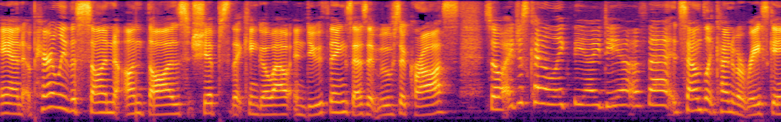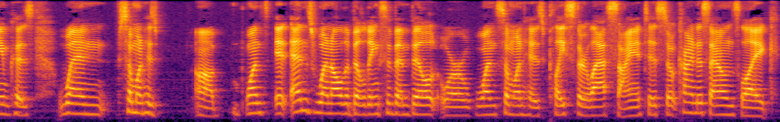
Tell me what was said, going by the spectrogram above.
And apparently the sun unthaws ships that can go out and do things as it moves across. So i just kind of like the idea of that. It sounds like kind of a race game because when someone has uh, once it ends when all the buildings have been built or when someone has placed their last scientist. So it kind of sounds like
